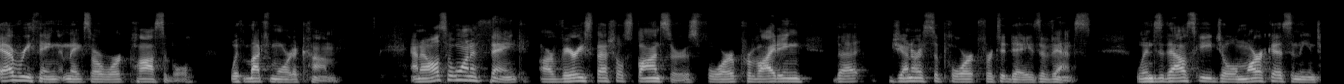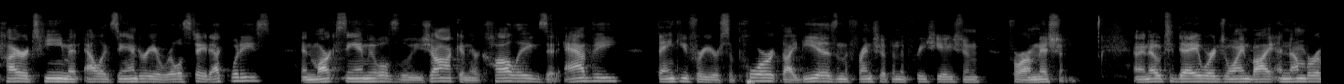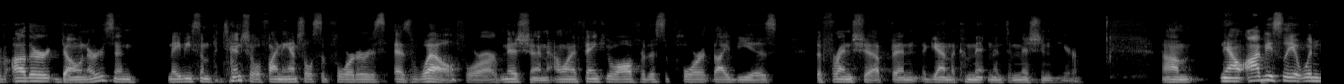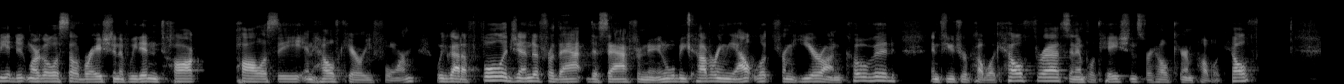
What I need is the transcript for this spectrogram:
everything that makes our work possible, with much more to come. And I also want to thank our very special sponsors for providing the generous support for today's events. Lynn Zadowski, Joel Marcus, and the entire team at Alexandria Real Estate Equities, and Mark Samuels, Louis Jacques, and their colleagues at AbbVie. Thank you for your support, the ideas, and the friendship and the appreciation for our mission. And I know today we're joined by a number of other donors and maybe some potential financial supporters as well for our mission. I want to thank you all for the support, the ideas, the friendship, and again, the commitment to mission here. Um, now, obviously, it wouldn't be a Duke Margolis celebration if we didn't talk policy and healthcare reform. We've got a full agenda for that this afternoon. We'll be covering the outlook from here on COVID and future public health threats and implications for healthcare and public health.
